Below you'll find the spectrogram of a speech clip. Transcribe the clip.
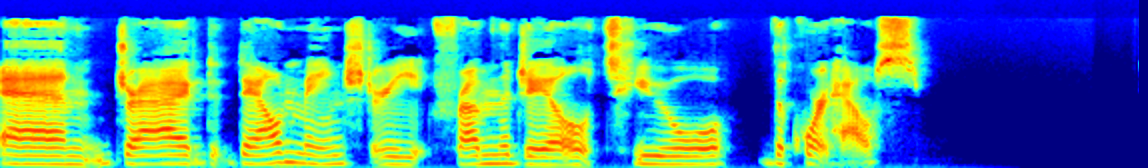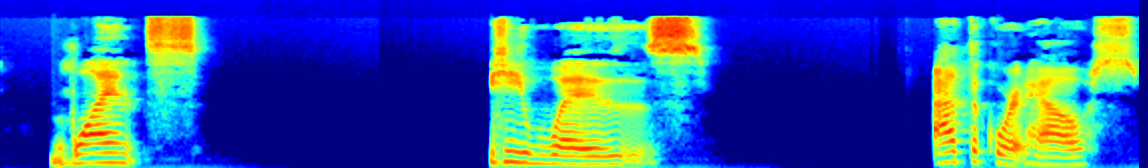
and dragged down Main Street from the jail to the courthouse. Once he was at the courthouse,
